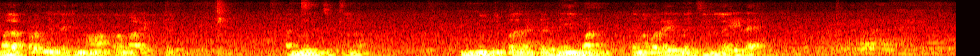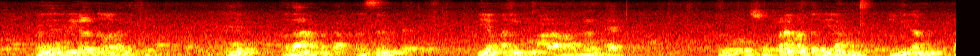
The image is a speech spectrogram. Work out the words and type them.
മലപ്പുറം ജില്ലയ്ക്ക് മാത്രമായിട്ട് അനുവദിച്ചിട്ടുള്ള മുന്നൂറ്റി പതിനെട്ട് ഡി വൺ എന്ന് പറയുന്ന ജില്ലയുടെ പ്രതിനിധികൾ എന്നുള്ള നിലയ്ക്ക് ഇതിൽ പ്രധാനപ്പെട്ട പ്രസിഡന്റ് പി എം അനിൽകുമാർ അവരുടെ ഒരു സ്വപ്ന പദ്ധതിയാണ് തിമിരമുക്ത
